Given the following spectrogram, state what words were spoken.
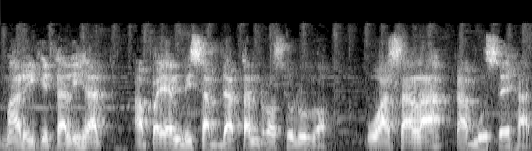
mari kita lihat apa yang disabdakan Rasulullah. Puasalah kamu sehat.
